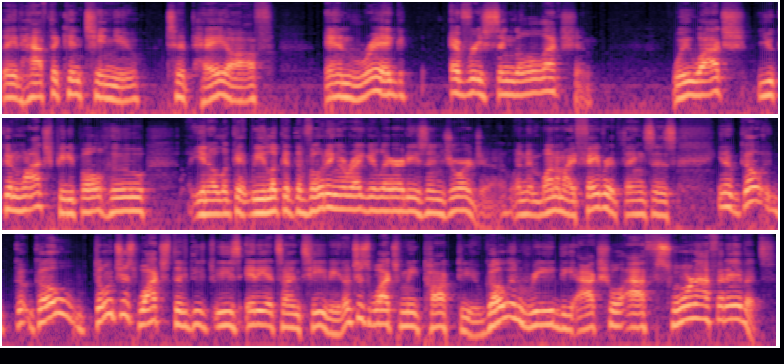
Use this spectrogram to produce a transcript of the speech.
They'd have to continue to pay off and rig every single election. We watch, you can watch people who you know look at we look at the voting irregularities in Georgia. And one of my favorite things is you know go go, go don't just watch the, these idiots on TV don't just watch me talk to you. Go and read the actual sworn affidavits.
